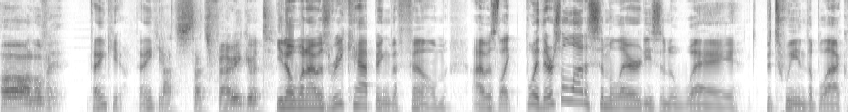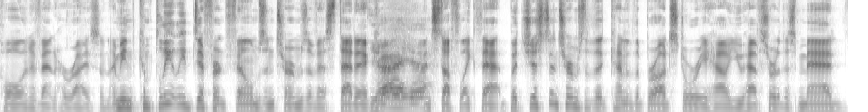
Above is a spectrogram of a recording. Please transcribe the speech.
Oh, I love it. Thank you. Thank you. That's that's very good. You know, when I was recapping the film, I was like, boy, there's a lot of similarities in a way between The Black Hole and Event Horizon. I mean, completely different films in terms of aesthetic Yeah, yeah. and stuff like that. But just in terms of the kind of the broad story, how you have sort of this mad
